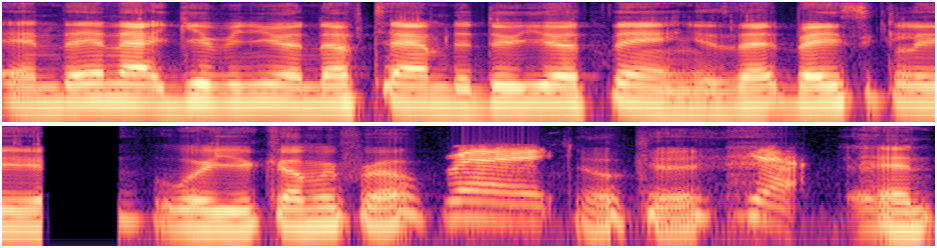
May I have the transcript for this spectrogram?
and they're not giving you enough time to do your thing. Is that basically where you're coming from? right, Okay. yeah. And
